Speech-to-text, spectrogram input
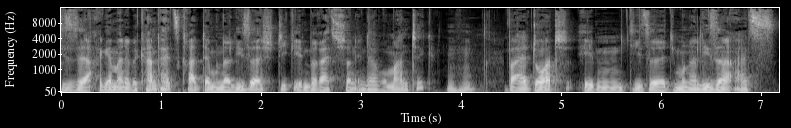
dieser allgemeine Bekanntheitsgrad der Mona Lisa stieg eben bereits schon in der Romantik Mhm. weil dort eben diese die Mona Lisa als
